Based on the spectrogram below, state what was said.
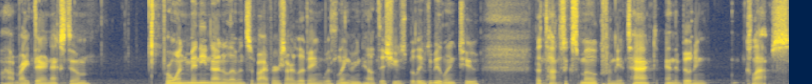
uh, right there next to them. For one, many 9 11 survivors are living with lingering health issues believed to be linked to the toxic smoke from the attack and the building collapse.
